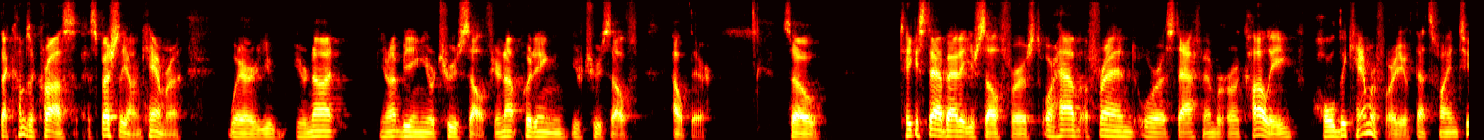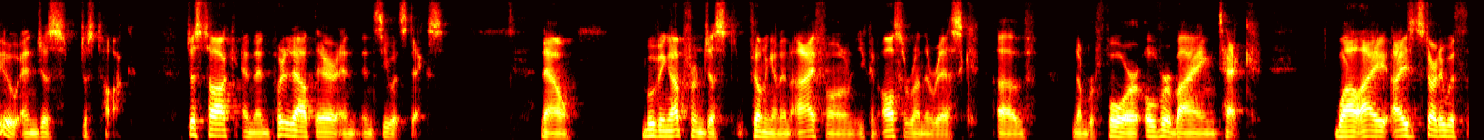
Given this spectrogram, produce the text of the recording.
That comes across, especially on camera, where you you're not you're not being your true self. You're not putting your true self out there. So take a stab at it yourself first, or have a friend or a staff member or a colleague hold the camera for you if that's fine too, and just just talk. Just talk and then put it out there and, and see what sticks. Now, moving up from just filming on an iPhone, you can also run the risk of number four, overbuying tech. While I, I started with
